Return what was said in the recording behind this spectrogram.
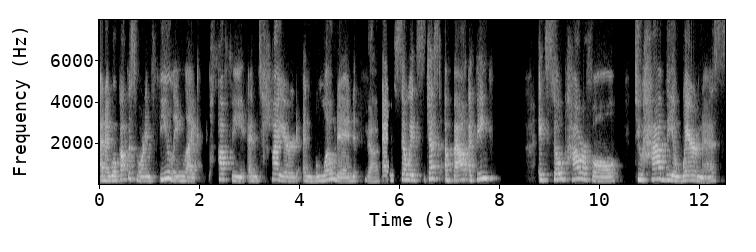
and I woke up this morning feeling like puffy and tired and bloated. Yeah. And so it's just about, I think it's so powerful to have the awareness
